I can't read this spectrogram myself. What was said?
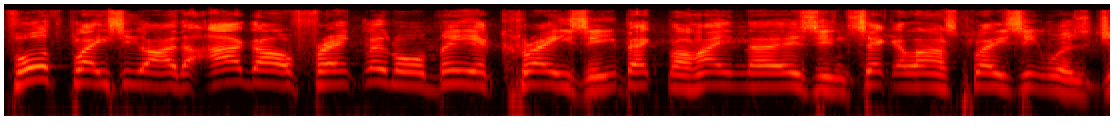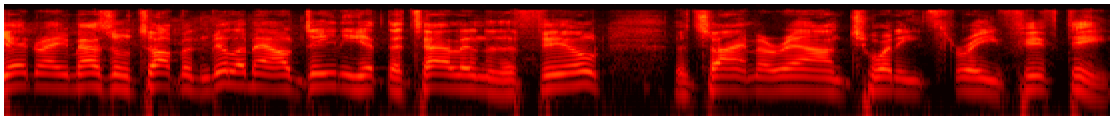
Fourth placing, either Argyle Franklin or Mia Crazy. Back behind those in second last placing was Jedray Muzzletop and Villa Maldini at the tail end of the field. The time around 23.50.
